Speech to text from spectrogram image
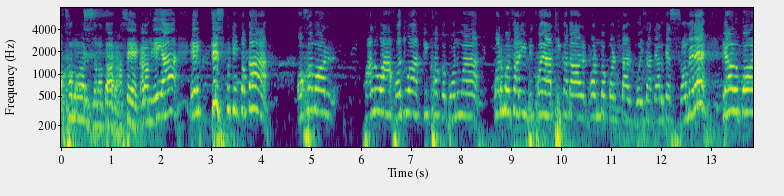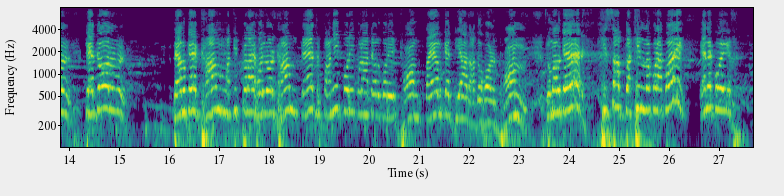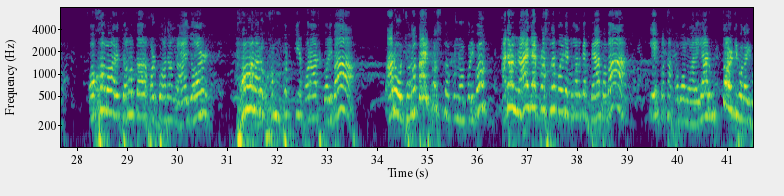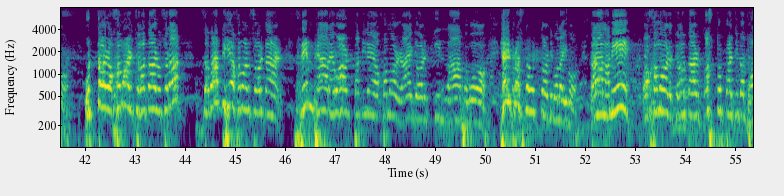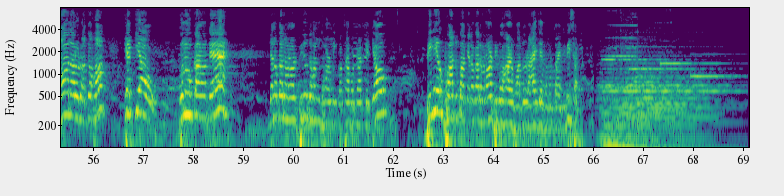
অসমৰ জনতাৰ আছে। কাৰণ এয়া এই ত্ৰিশ কোটি টকা অসমৰ ফালোৱা সজোৱা কৃষক বনোৱা কৰ্মচাৰী বিষয়া ঠিকাদাৰ কৰ্মকৰ্তাৰ পইচা তেওঁলোকে শ্ৰমেৰে তেওঁলোকৰ তেজৰ তেওঁলোকে ঘাম মাটিত পেলাই শৰীৰৰ ঘাম তেজ পানী কৰি কৰা তেওঁলোকৰ এই ধন তেওঁলোকে দিয়া ৰাজহৰ ধন। তোমালোকে হিচাপ দাখিল নকৰাকৈ এনেকৈ অসমৰ জনতাৰ সৰ্বসাধাৰণ ৰাইজৰ ধন আৰু সম্পত্তি হৰাশ কৰিবা আৰু জনতাই প্ৰশ্ন নকৰিব সাধাৰণ ৰাইজে প্ৰশ্ন কৰিলে তোমালোকে বেয়া পাবা। এই কথা হ'ব নোৱাৰে। ইয়াৰ উত্তৰ দিব লাগিব। উত্তৰ অসমৰ জনতাৰ ওচৰত জবাবদিহি অসমৰ চৰকাৰ। ফিল্ম ফেয়াৰ এৱাৰ্ড পাতিলে অসমৰ ৰাইজৰ কি লাভ হ'ব সেই প্ৰশ্নৰ উত্তৰ দিব লাগিব কাৰণ আমি অসমৰ জনতাৰ কষ্টোপাৰ্জিত ধন আৰু ৰাজহক কেতিয়াও কোনো কাৰণতে তেনেকুৱা ধৰণৰ বিনোদন ধৰ্মী কথা বতৰাত কেতিয়াও বিনিয়োগ হোৱাটো বা কেনেকুৱা ধৰণৰ ব্যৱহাৰ হোৱাটো ৰাইজে জনতাই নিবিচাৰে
